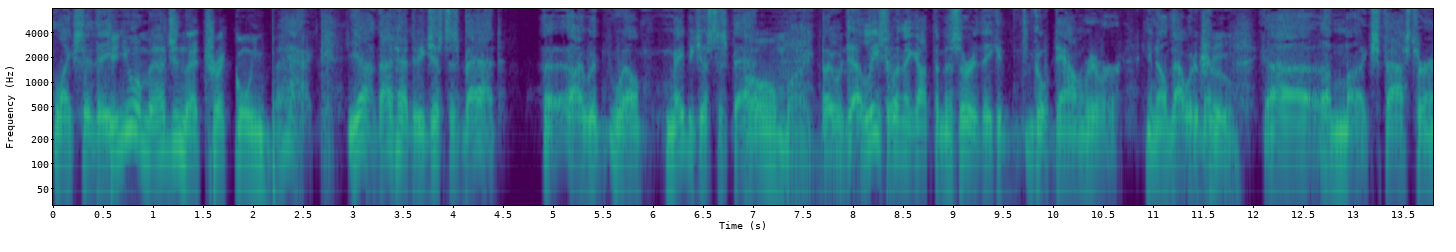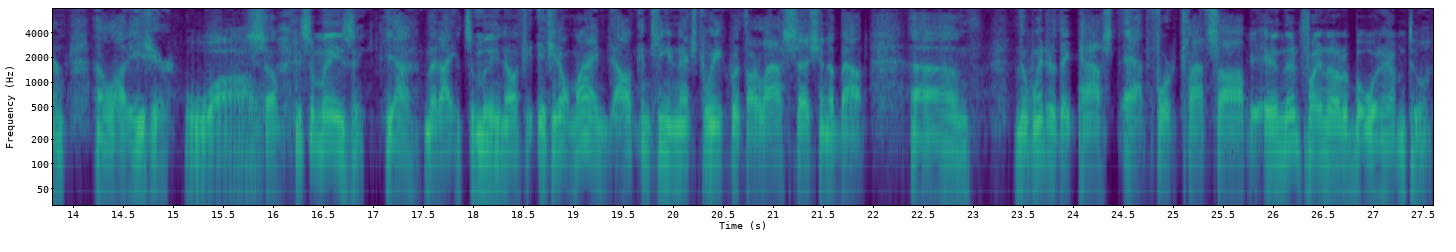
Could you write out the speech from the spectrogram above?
like say they. Can you imagine that trek going back? Yeah, that had to be just as bad. Uh, I would, well, maybe just as bad. Oh my god. But goodness. at least when they got to Missouri, they could go downriver. You know, that would have True. been uh, a much faster and, and a lot easier. Wow. So- it's amazing. Yeah, but I, It's amazing. you know, if, if you don't mind, I'll continue next week with our last session about um, the winter they passed at Fort Clatsop. And then find out about what happened to them.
